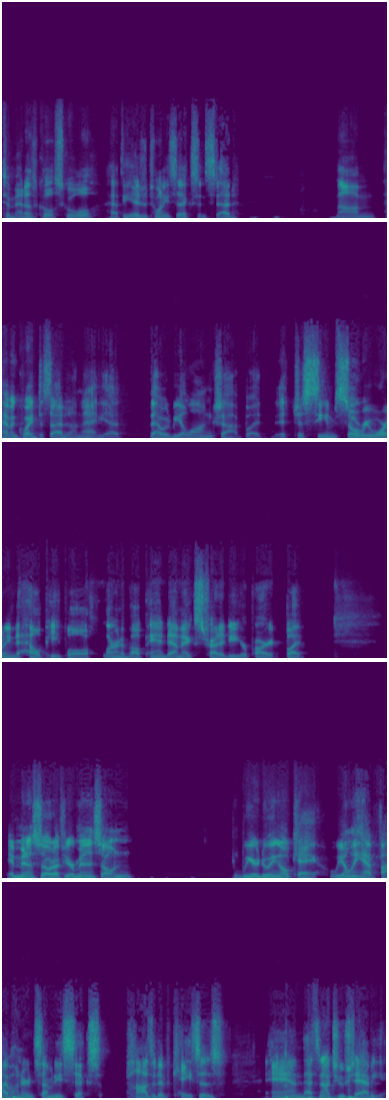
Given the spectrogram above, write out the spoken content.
to medical school at the age of 26 instead. Um, haven't quite decided on that yet. That would be a long shot, but it just seems so rewarding to help people learn about pandemics, try to do your part. But in Minnesota, if you're Minnesotan, we are doing okay. We only have 576 positive cases, and that's not too shabby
